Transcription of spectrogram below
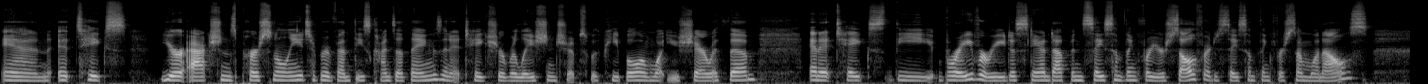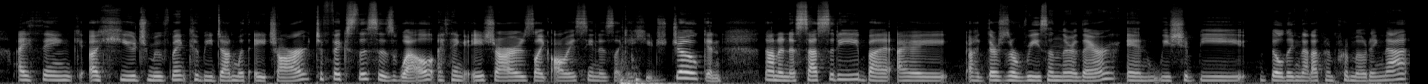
and it takes your actions personally to prevent these kinds of things and it takes your relationships with people and what you share with them and it takes the bravery to stand up and say something for yourself or to say something for someone else I think a huge movement could be done with HR to fix this as well. I think HR is like always seen as like a huge joke and not a necessity, but I like there's a reason they're there and we should be building that up and promoting that.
